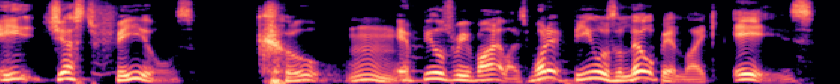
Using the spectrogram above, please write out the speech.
it just feels cool. Mm. It feels revitalized. What it feels a little bit like is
